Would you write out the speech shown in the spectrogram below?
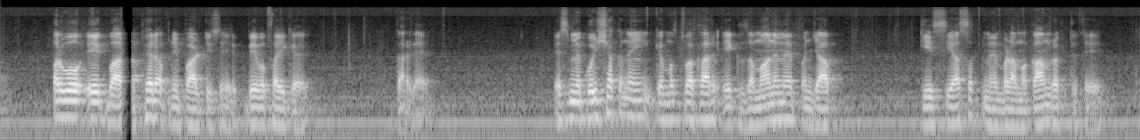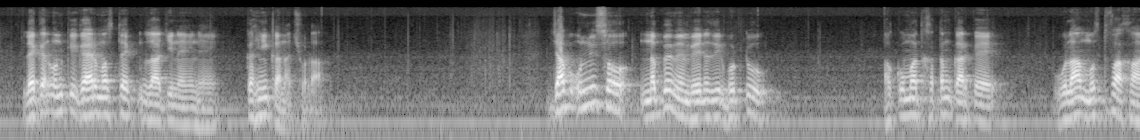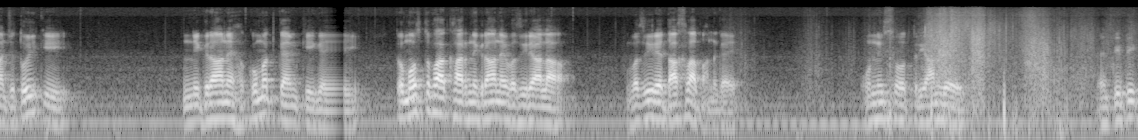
اور وہ ایک بار پھر اپنی پارٹی سے بے وفائی کے کر گئے۔ اس میں کوئی شک نہیں کہ مصطفیٰ خار ایک زمانے میں پنجاب کی سیاست میں بڑا مقام رکھتے تھے، لیکن ان کی غیر مستحق مزاجی نے انہیں کہیں کا نہ چھوڑا۔ جب انیس سو نبے میں بے نظیر بھٹو حکومت ختم کر کے غلام مصطفیٰ خان جتوئی کی نگران حکومت قائم کی گئی، تو مصطفیٰ خار نگران وزیر اعلیٰ، وزیر داخلہ بن گئے۔ انیس سو ترانوے پی پی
